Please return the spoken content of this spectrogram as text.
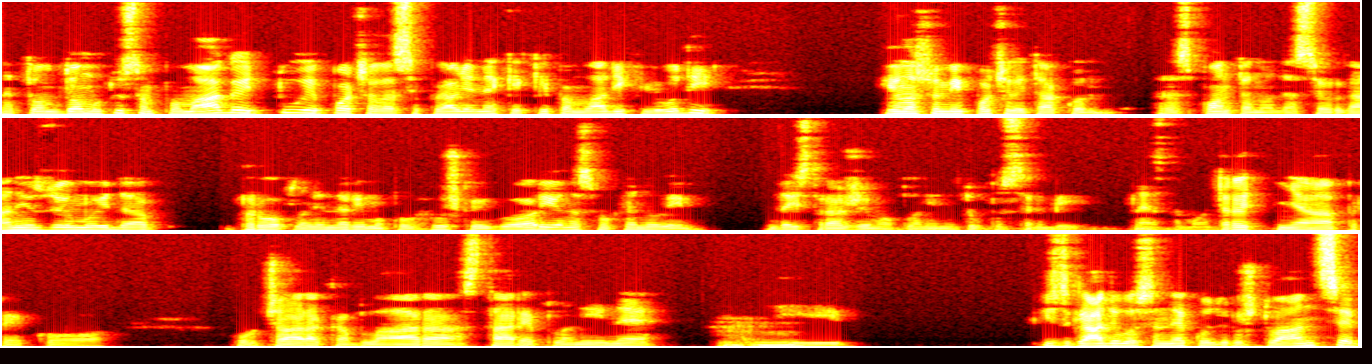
na tom domu, tu sam pomagao i tu je počela da se pojavlja neka ekipa mladih ljudi i onda smo mi počeli tako e, spontano da se organizujemo i da prvo planinarimo po Fruškoj gori i onda smo krenuli da istražujemo planinu tu po Srbiji. Ne znam, od Rtnja preko Ovčara, Kablara, Stare planine Mhm. i izgradilo se neko društvance,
